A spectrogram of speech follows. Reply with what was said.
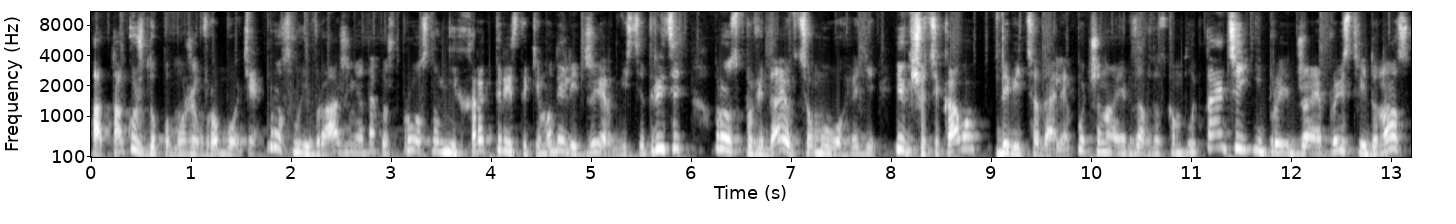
а також допоможе в роботі. Про свої враження, а також про основні характеристики моделі GR230 розповідаю в цьому огляді. Якщо цікаво, дивіться далі. Починаю, як завжди, з комплектації і приїжджає пристрій до нас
